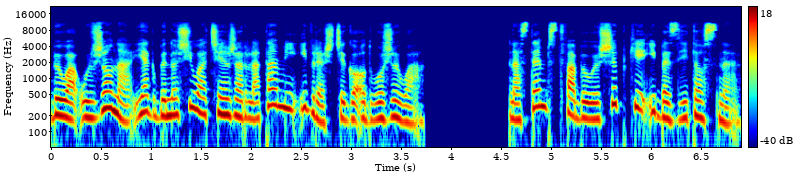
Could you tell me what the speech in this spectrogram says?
Była ulżona, jakby nosiła ciężar latami i wreszcie go odłożyła. Następstwa były szybkie i bezlitosne.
